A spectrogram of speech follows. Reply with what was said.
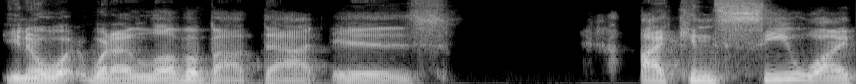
You know what what I love about that is I can see why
